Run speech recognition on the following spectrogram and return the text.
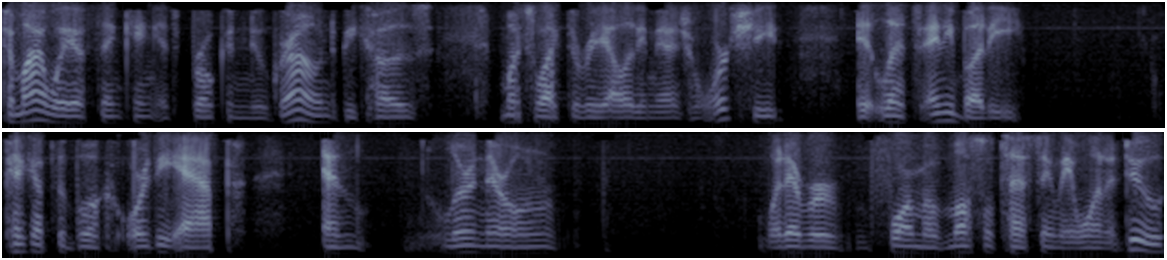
to my way of thinking, it's broken new ground because much like the reality management worksheet, it lets anybody pick up the book or the app and learn their own whatever form of muscle testing they want to do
